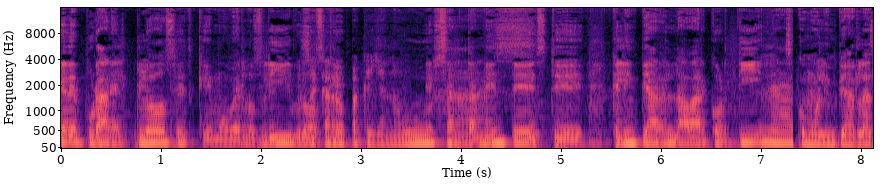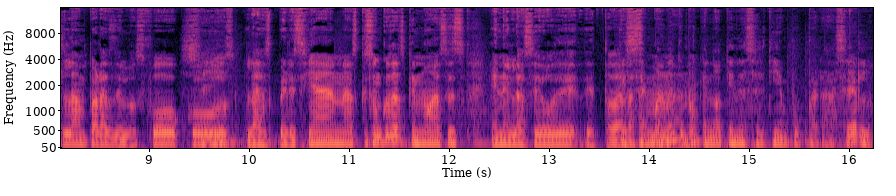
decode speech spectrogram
Que depurar el closet, que mover los libros, sacar que- ropa que ya no usas. Exactamente, este, que limpiar, lavar cortinas. Como limpiar las lámparas de los focos, Sí. las persianas, que son cosas que no haces en el aseo de, de toda la semana, Exactamente, ¿no? porque no tienes el tiempo para hacerlo.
